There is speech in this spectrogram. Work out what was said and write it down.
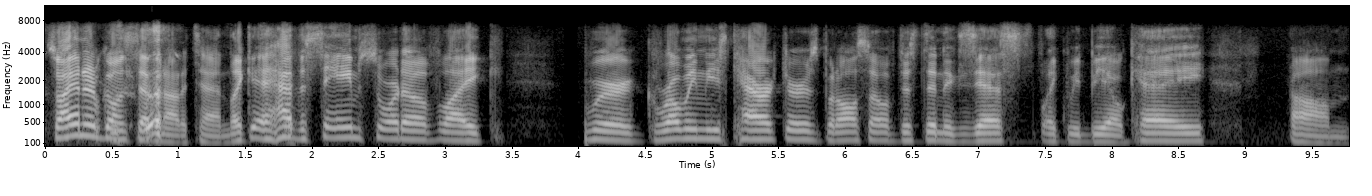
So I ended up going seven out of 10. Like it had the same sort of like, we're growing these characters, but also if this didn't exist, like we'd be okay. Um,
